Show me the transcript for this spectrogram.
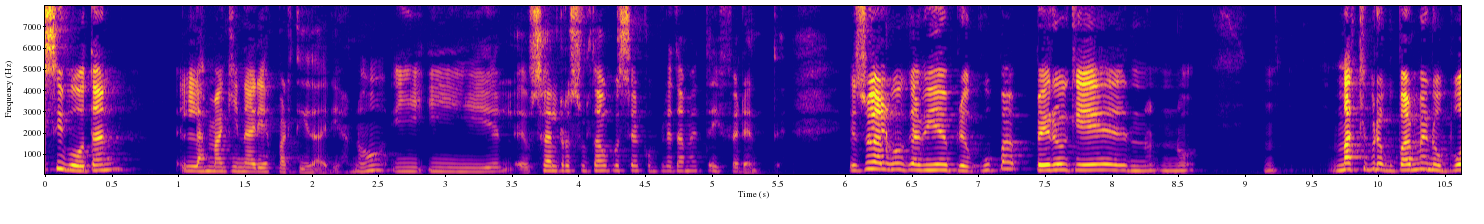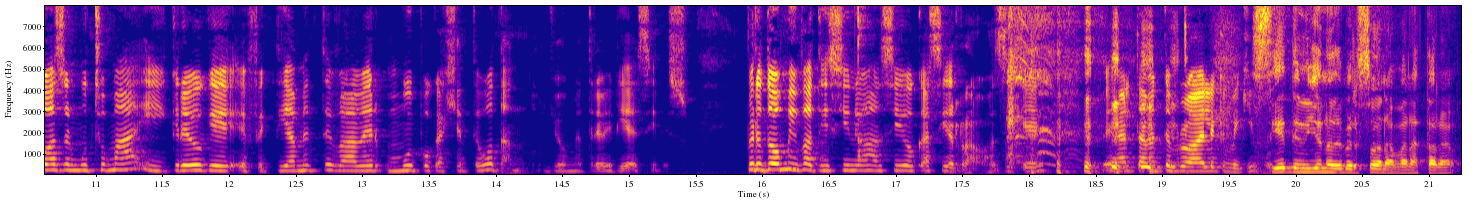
si votan las maquinarias partidarias, ¿no? Y, el, o sea, el resultado puede ser completamente diferente. Eso es algo que a mí me preocupa, pero que no, más que preocuparme no puedo hacer mucho más y creo que efectivamente va a haber muy poca gente votando. Yo me atrevería a decir eso pero todos mis vaticinios han sido casi errados, así que es altamente probable que me equivoque. Siete millones de personas van a estar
